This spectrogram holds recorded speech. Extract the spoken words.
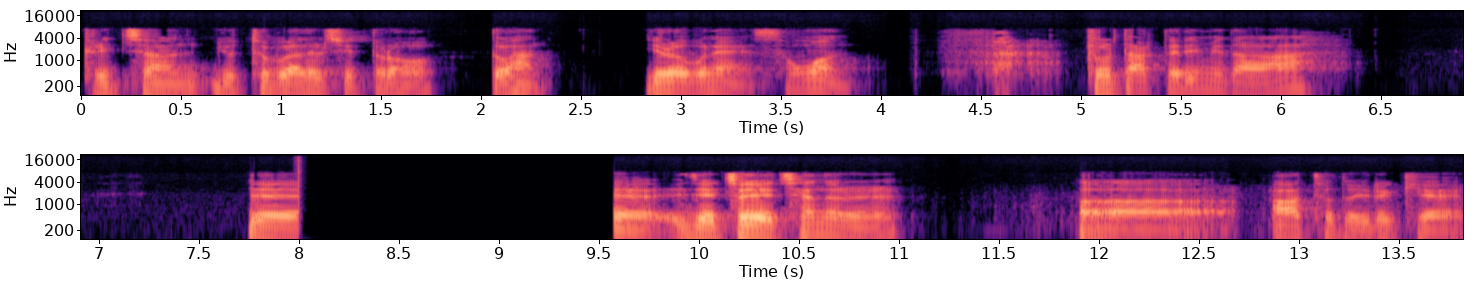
크리스찬 유튜브가 될 수 있도록 또한 여러분의 성원 부탁드립니다. 예, 예, 이제 저의 채널을 어, 아트도 이렇게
